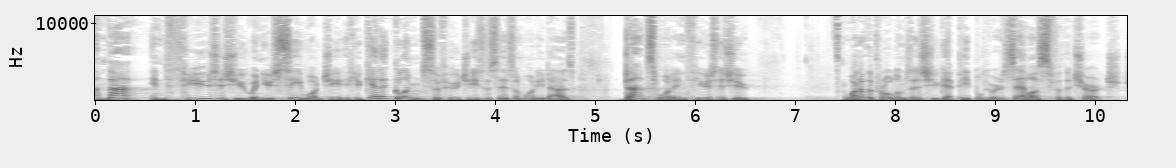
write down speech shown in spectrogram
And that enthuses you when you see what, Je- if you get a glimpse of who Jesus is and what he does, that's what enthuses you. One of the problems is you get people who are zealous for the church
